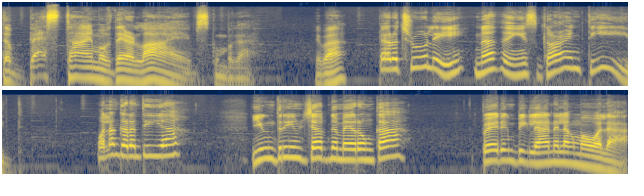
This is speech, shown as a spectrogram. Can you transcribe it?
The best time of their lives, kumbaga. Di ba? Pero truly, nothing is guaranteed. Walang garantiya. Yung dream job na meron ka, pwedeng bigla na lang mawala.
